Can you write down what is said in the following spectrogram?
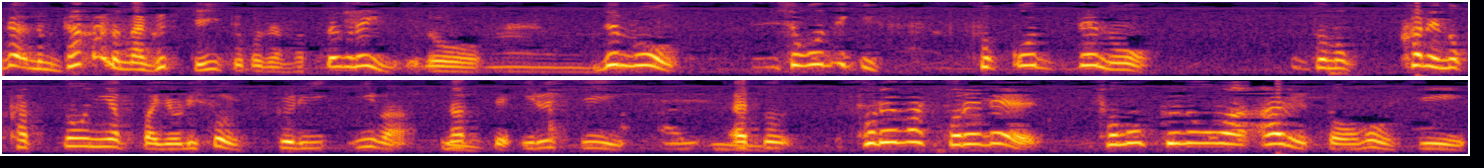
だでもだから殴っていいってことは全くないんだけど、うん。でも、正直そこでの、その彼の葛藤にやっぱ寄り添う作りにはなっているし、うんと、それはそれで、その苦悩はあると思うし、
